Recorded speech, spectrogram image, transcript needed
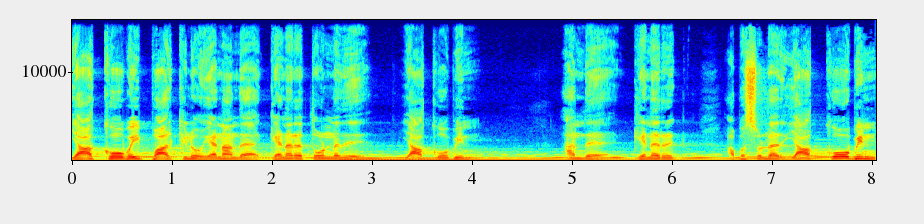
யாக்கோபை பார்க்கிலும் ஏன்னா அந்த கிணற தோணுனது யாக்கோபின் அந்த கிணறு அப்ப சொல்றார் யாக்கோபின்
